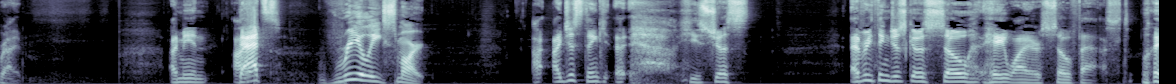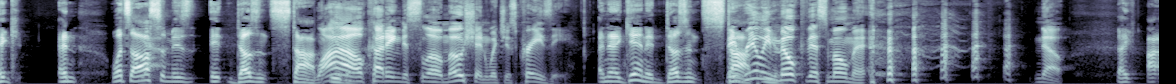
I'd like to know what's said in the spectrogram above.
Right. I mean, I- That's really smart. I, I just think uh, he's just everything just goes so haywire so fast. Like, and what's awesome is it doesn't stop. While either. cutting to slow motion, which is crazy. and again, it doesn't stop. they really either. milk this moment. no. Like, I,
